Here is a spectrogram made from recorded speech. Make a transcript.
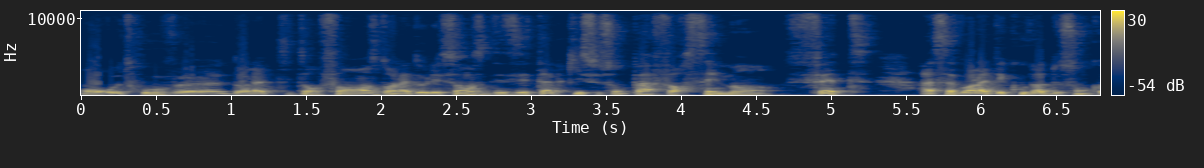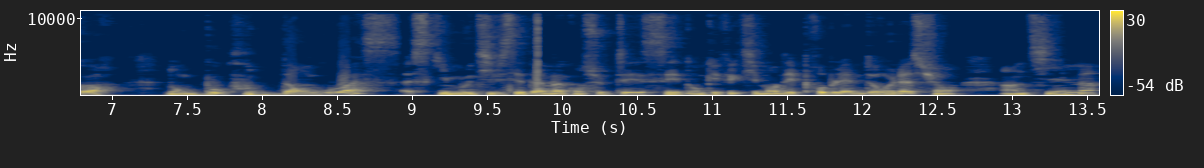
on retrouve euh, dans la petite enfance, dans l'adolescence, des étapes qui se sont pas forcément faites, à savoir la découverte de son corps. Donc beaucoup d'angoisse. Ce qui motive ces dames à consulter, c'est donc effectivement des problèmes de relations intimes,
